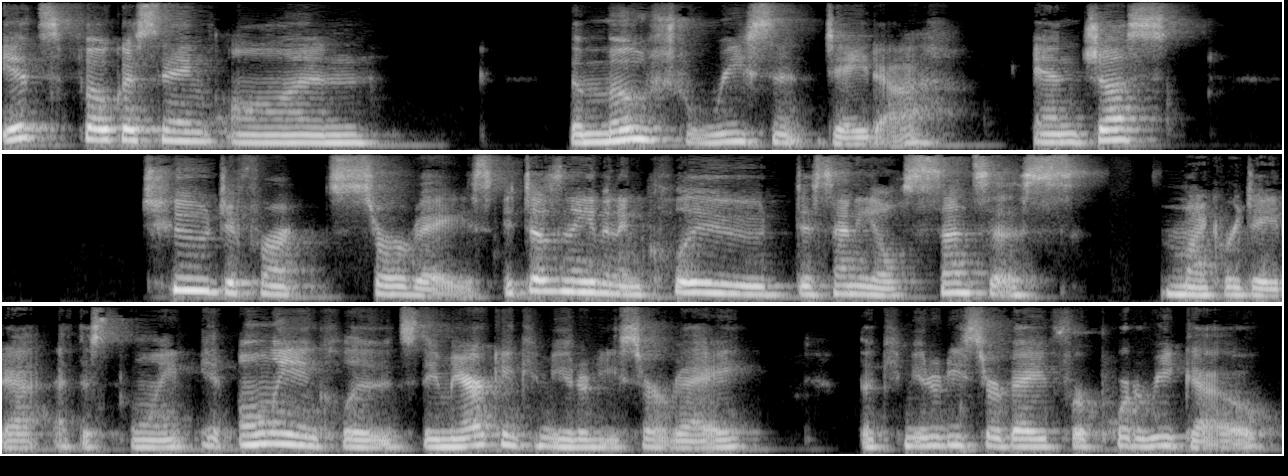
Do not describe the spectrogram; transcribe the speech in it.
it's focusing on the most recent data and just two different surveys. It doesn't even include decennial census microdata at this point. It only includes the American Community Survey, the Community Survey for Puerto Rico,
